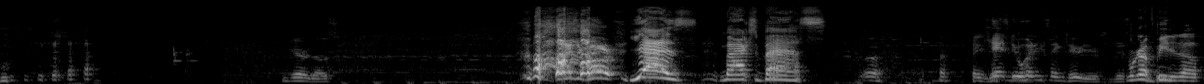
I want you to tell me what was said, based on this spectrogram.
Gyarados. Yes! Max Bass! He Can't do anything to you. So just We're gonna beat it up.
